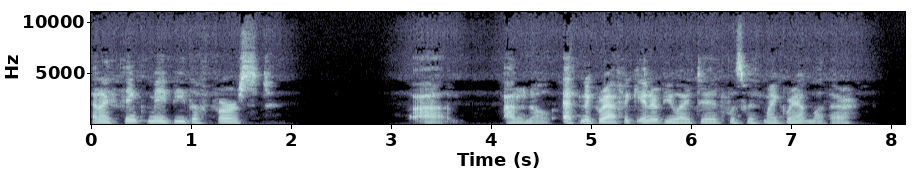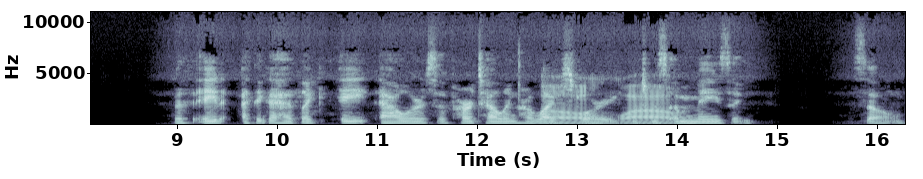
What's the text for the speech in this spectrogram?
and I think maybe the first, uh, I don't know, ethnographic interview I did was with my grandmother with eight i think i had like eight hours of her telling her life oh, story wow. which was amazing so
